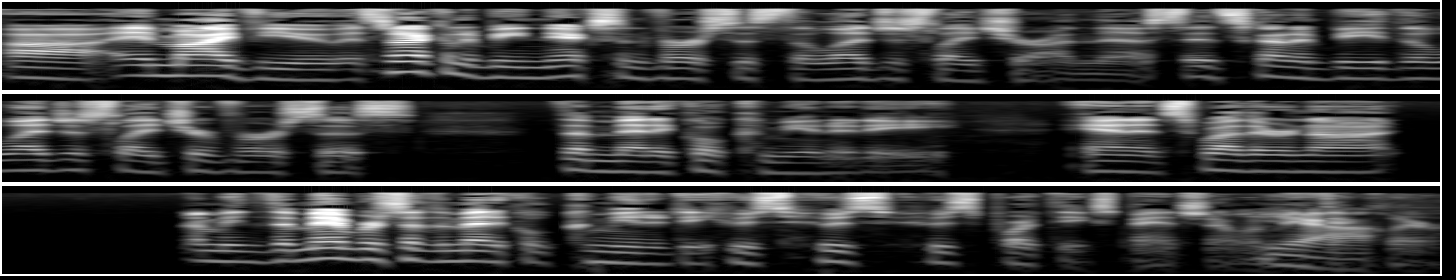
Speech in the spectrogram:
uh, in my view, it's not going to be Nixon versus the legislature on this. It's going to be the legislature versus the medical community, and it's whether or not. I mean, the members of the medical community who's who's who support the expansion. I want to make that clear.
